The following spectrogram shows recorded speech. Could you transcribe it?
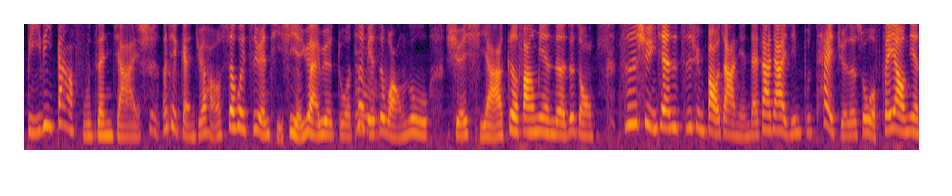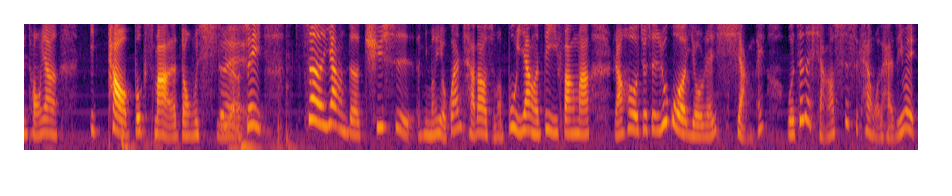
比例大幅增加哎，是。而且感觉好像社会资源体系也越来越多，特别是网络学习啊，各方面的这种资讯，现在是资讯爆炸年代，大家已经不太觉得说我非要念同样。一套 Book Smart 的东西了，所以这样的趋势，你们有观察到什么不一样的地方吗？然后就是，如果有人想，哎，我真的想要试试看我的孩子，因为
